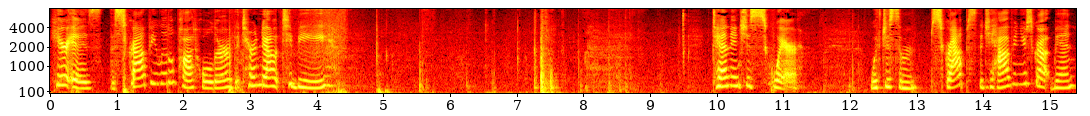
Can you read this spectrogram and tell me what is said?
Here is the scrappy little pot holder that turned out to be ten inches square with just some scraps that you have in your scrap bin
